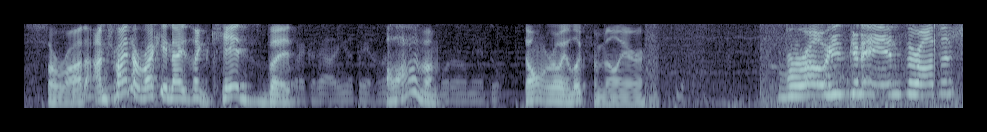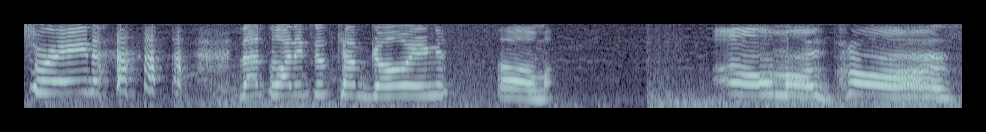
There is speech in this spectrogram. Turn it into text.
Sarada? I'm trying to recognize like kids, but a lot of them don't really look familiar. Bro, he's gonna enter on the train! That's why they just kept going. Um. Oh my gosh!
